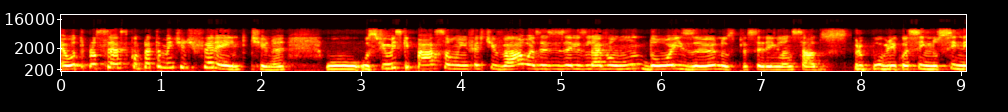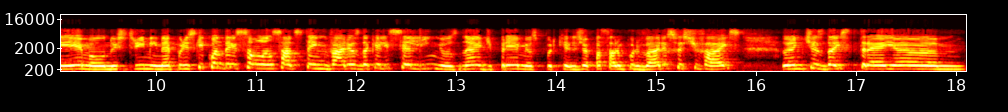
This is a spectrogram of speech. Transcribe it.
é outro processo completamente diferente, né? O, os filmes que passam em festival, às vezes eles levam um, dois anos para serem lançados para o público, assim, no cinema ou no streaming, né? Por isso que quando eles são lançados tem vários daqueles selinhos, né, de prêmios, porque eles já passaram por vários festivais antes da estreia hum,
